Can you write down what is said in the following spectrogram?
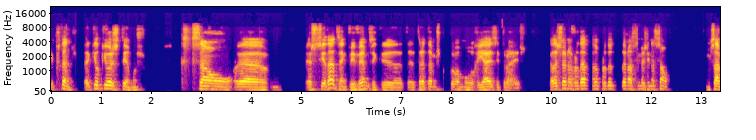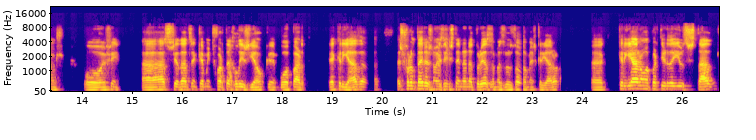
E, portanto, aquilo que hoje temos, que são as sociedades em que vivemos e que tratamos como reais e naturais, elas são, na verdade, um produto da nossa imaginação. Começamos, ou, enfim, há, há sociedades em que é muito forte a religião, que em boa parte é criada. As fronteiras não existem na natureza, mas os homens criaram. Uh, criaram a partir daí os Estados,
